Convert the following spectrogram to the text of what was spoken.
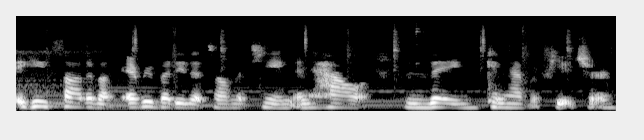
he thought about everybody that's on the team and how they can have a future.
